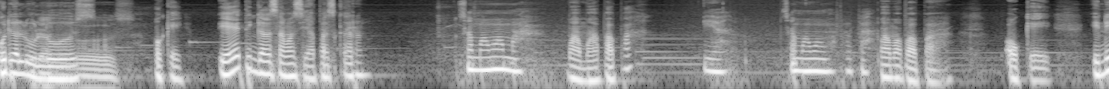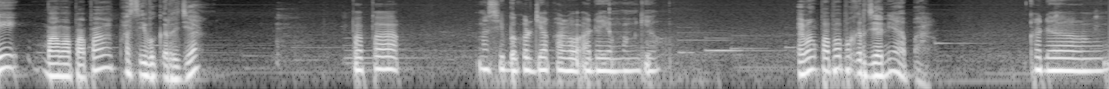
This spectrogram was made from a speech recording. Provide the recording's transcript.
Udah lulus. Lulus. Oke. Yaya tinggal sama siapa sekarang? Sama mama. Mama, papa? Iya. Sama mama papa. Mama papa. Oke. Ini mama papa masih bekerja? Papa masih bekerja kalau ada yang manggil. Emang papa pekerjaannya apa? Kadang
